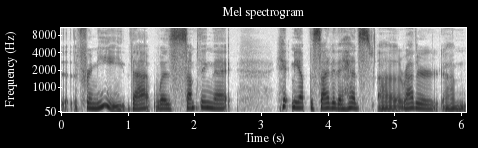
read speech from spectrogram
uh, for me, that was something that hit me up the side of the head uh, rather, um,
